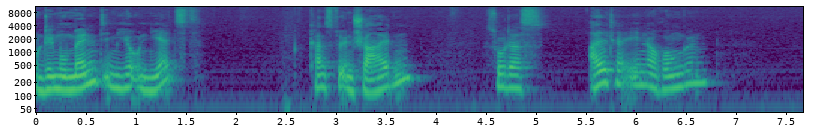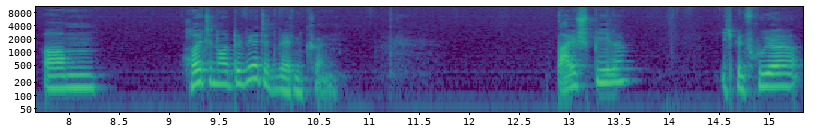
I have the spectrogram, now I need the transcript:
Und den Moment im Hier und Jetzt kannst du entscheiden, sodass alte Erinnerungen ähm, heute neu bewertet werden können. Beispiele. Ich bin früher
